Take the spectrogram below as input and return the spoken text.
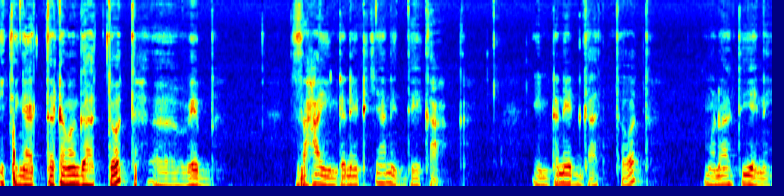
ඉතින් ඇත්තටම ගත්තොත් වෙබ් සහ ඉන්ටනෙට් කියන දෙකක්. ඉන්ටනෙට් ගත්තොත් මොනා තියෙනෙ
